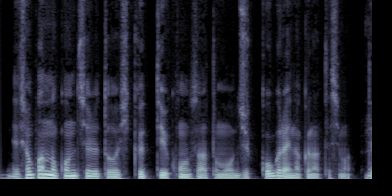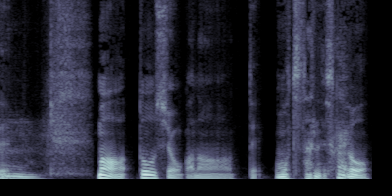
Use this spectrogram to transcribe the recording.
でショパンのコンチェルトを弾くっていうコンサートも10個ぐらいなくなってしまって、うん。まあどうしようかなって思ってたんですけど、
